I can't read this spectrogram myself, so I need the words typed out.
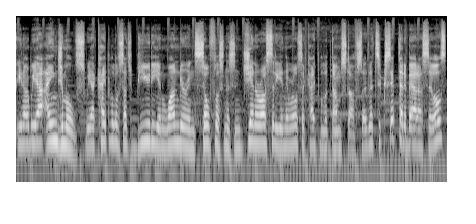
You know, we are angels. We are capable of such beauty and wonder and selflessness and generosity, and then we're also capable of dumb stuff. So let's accept that about ourselves.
